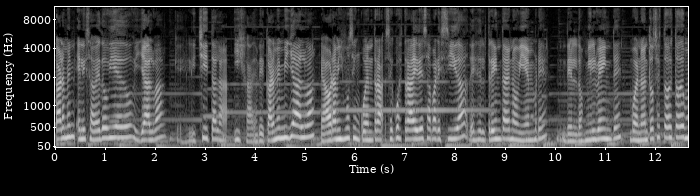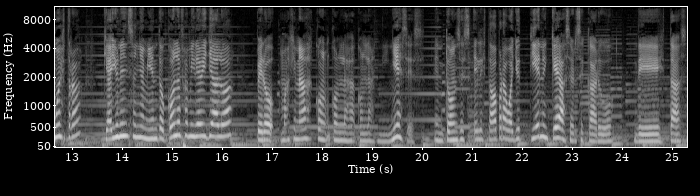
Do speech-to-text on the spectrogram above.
Carmen Elizabeth Oviedo Villalba, que es Lichita, la hija de Carmen Villalba, ahora mismo se encuentra secuestrada y desaparecida desde el 30 de noviembre del 2020. Bueno, entonces todo esto demuestra que hay un ensañamiento con la familia Villalba, pero más que nada con, con, con las niñeces. Entonces el Estado paraguayo tiene que hacerse cargo de estas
